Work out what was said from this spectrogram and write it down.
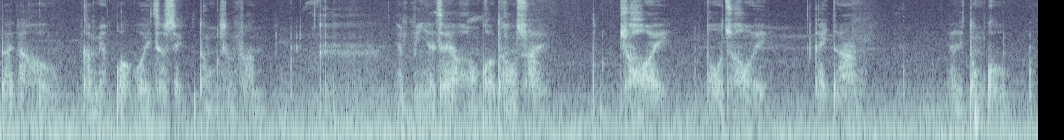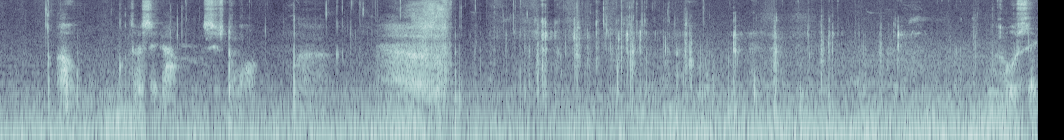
大家好。今日我會就食通心粉，入边有隻韓國湯水、菜、菠菜、雞蛋，有啲冬菇。好，我就食啦，食同我。好食。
